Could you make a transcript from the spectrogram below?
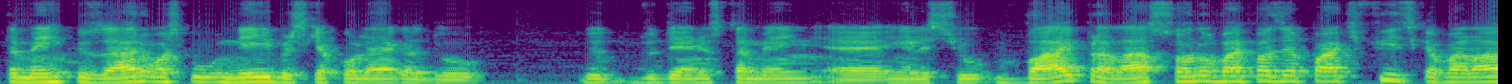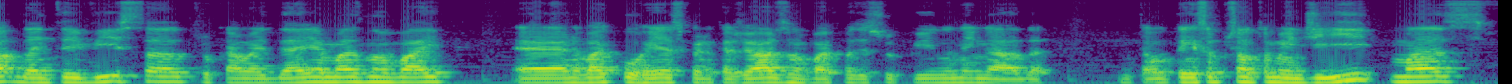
também recusaram. Acho que o Neighbors, que é colega do, do, do Daniels também é, em LSU, vai para lá, só não vai fazer a parte física, vai lá dar entrevista, trocar uma ideia, mas não vai, é, não vai correr as 40 jardas, não vai fazer supino nem nada. Então tem essa opção também de ir, mas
